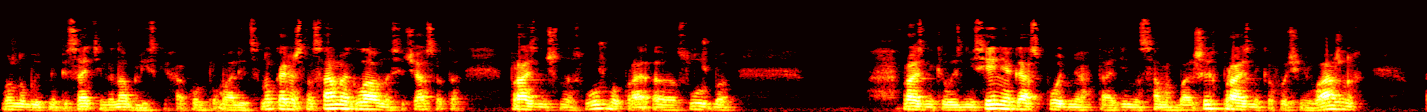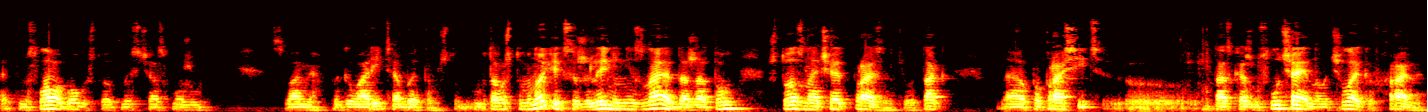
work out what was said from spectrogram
можно будет написать имена близких, о ком помолиться. Но, конечно, самое главное сейчас это праздничная служба, э, служба праздника Вознесения Господня. Это один из самых больших праздников, очень важных. Поэтому слава Богу, что вот мы сейчас можем с вами поговорить об этом. Что, потому что многие, к сожалению, не знают даже о том, что означают праздники. Вот так э, попросить, э, так скажем, случайного человека в храме,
